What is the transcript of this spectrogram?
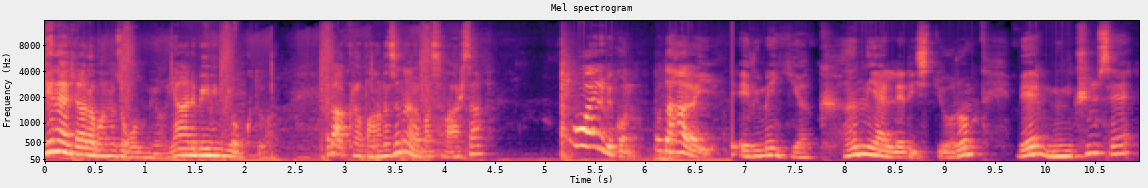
genelde arabanız olmuyor. Yani benim yoktu. Ya da akrabanızın arabası varsa o ayrı bir konu. O daha iyi. Evime yakın yerleri istiyorum ve mümkünse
